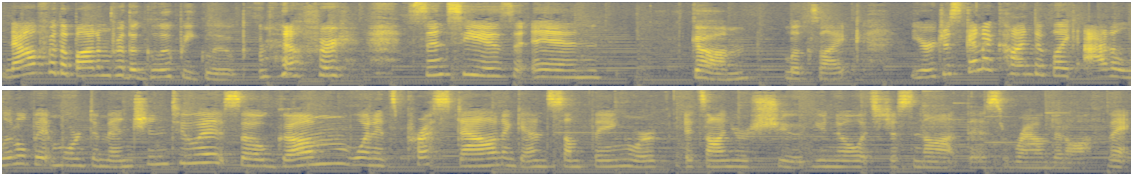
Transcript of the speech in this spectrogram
Now for the bottom for the gloopy gloop. Now for, since he is in gum, looks like, you're just gonna kind of like add a little bit more dimension to it. So gum, when it's pressed down against something or it's on your shoe, you know it's just not this rounded off thing.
